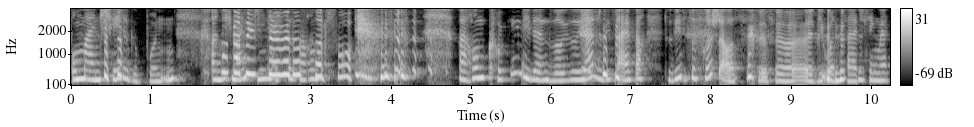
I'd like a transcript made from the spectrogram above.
um meinen Schädel gebunden. Und oh ich Gott, meinte, ich stelle mir ich das so, gerade vor. warum gucken die denn so? So, ja, du siehst einfach, du siehst zu frisch aus für, für die Uhrzeit. Ich denke mir,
